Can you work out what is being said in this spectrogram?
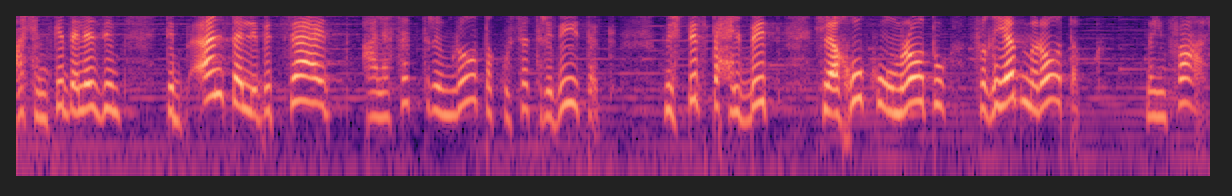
عشان كده لازم تبقى أنت اللي بتساعد على ستر مراتك وستر بيتك. مش تفتح البيت لأخوك ومراته في غياب مراتك. ما ينفعش.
